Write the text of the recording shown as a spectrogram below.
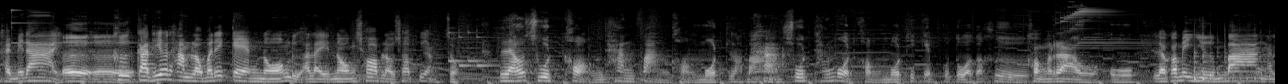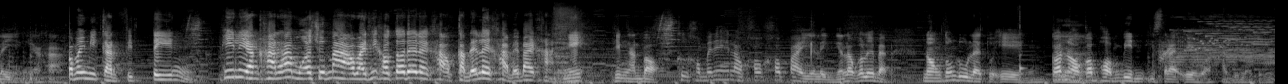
ใครไม่ได้ เออเออคือการที่เราทำเราไม่ได้แกล้งน้องหรืออะไรน้องชอบเราชอบทุกอย่างจบ แล้วชุดของทางฝั่งของมดล่ะบ้างค่ะ ชุดทั้งหมดของมดที่เก็บกูตัวก็คือของเรา โอ้ แล้วก็ไม่ยืมบ้างอะไรอย่างเงี้ยค่ะ ก็ไม่มีการฟิตติ้ง พี่เลี้ยงค่ะถ้าหมูเอาชุดมาเอาไว้ที่เคาน์เตอร์ได้เลยค่ะ กลับได้เลยค่ะ บ๊ายบายค่ะงี้ ทีมงานบอก คือเขาไม่ได้ให้เราเข้าเข้าไปอะไรอย่างเงี้ยเราก็เลยแบบน้องต้องดูแลตัวเอง ก็น้องก็พร้อมบินอิสราเอลอะค่ะดูแลตัวเอง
